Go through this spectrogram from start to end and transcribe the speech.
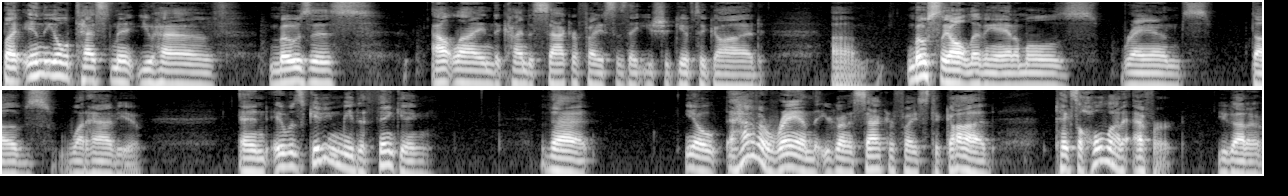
But in the Old Testament, you have Moses outline the kind of sacrifices that you should give to God. Um, mostly all living animals, rams, doves, what have you. And it was getting me to thinking that, you know, to have a ram that you're going to sacrifice to God takes a whole lot of effort. You got to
